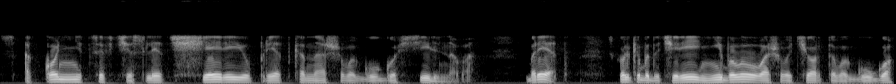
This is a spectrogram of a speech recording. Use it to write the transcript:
С оконницы в числе тщерию предка нашего Гуго Сильного. Бред. Сколько бы дочерей ни было у вашего чертова Гуго,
